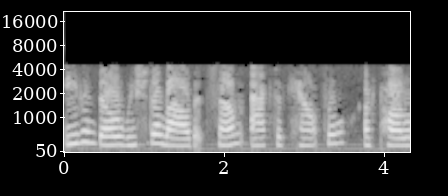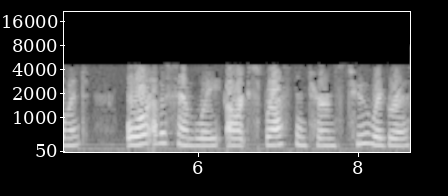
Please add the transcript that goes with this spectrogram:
even though we should allow that some acts of council, of parliament, or of assembly are expressed in terms too rigorous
